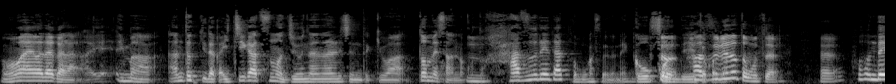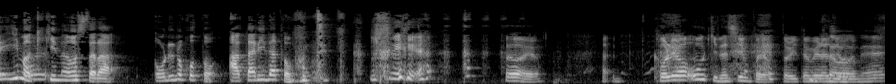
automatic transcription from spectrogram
お前はだから、え今、あの時、だから1月の17日の時は、トメさんのこと、外れだと思ってたよね、合そうコンで言うとこ外れだと思ってたよ。うんほんで、今聞き直したら、俺のこと当たりだと思っていやそうよ。これは大きな進歩よ、取り留めラジオ。ね。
